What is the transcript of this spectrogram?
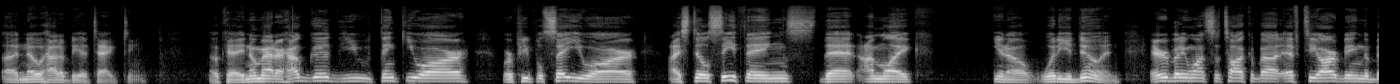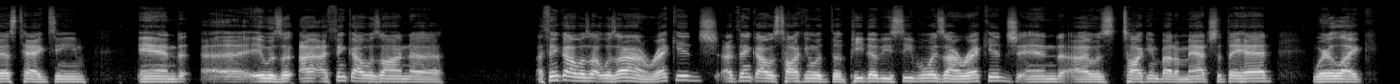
uh, know how to be a tag team. Okay, no matter how good you think you are or people say you are, I still see things that I'm like, you know, what are you doing? Everybody wants to talk about FTR being the best tag team and uh, it was a, I, I think I was on uh, I think I was was I on Wreckage. I think I was talking with the PWC boys on Wreckage, and I was talking about a match that they had where like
